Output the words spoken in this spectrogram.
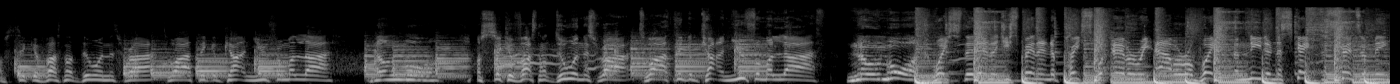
I'm sick of us not doing this right. That's why I think I'm cutting you from my life. No more. I'm sick of us not doing this right. That's why I think I'm cutting you from my life. No more wasted energy spinning a pace where every hour I. I need an escape to center me.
